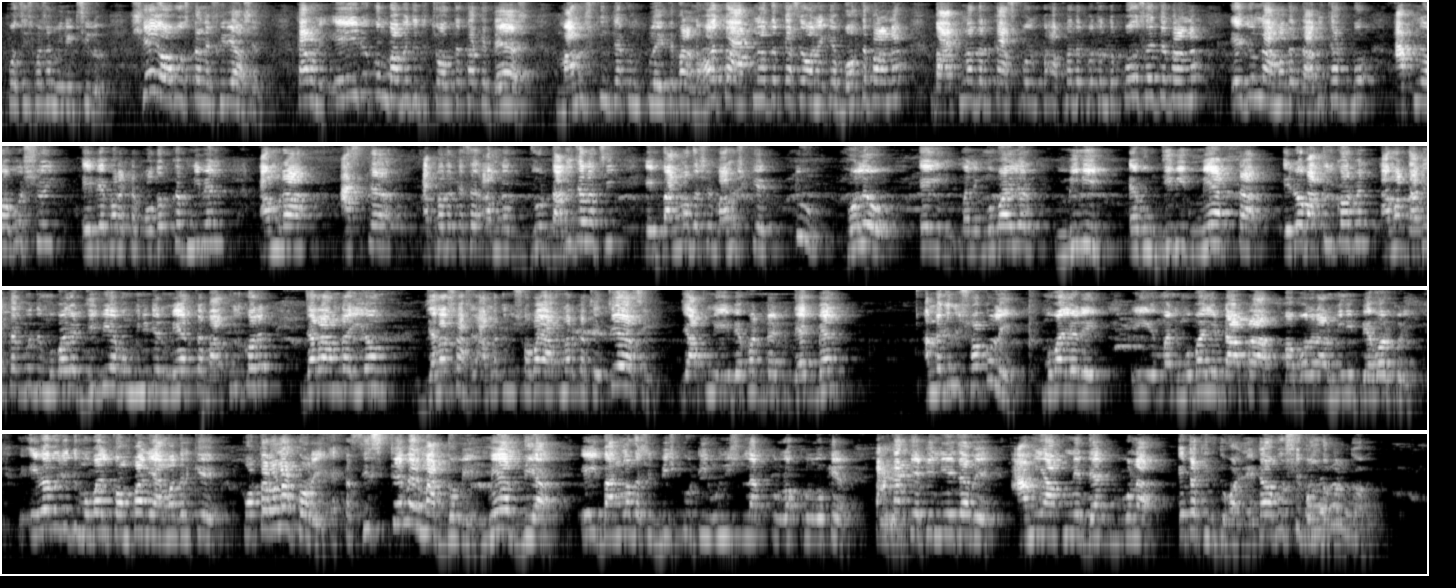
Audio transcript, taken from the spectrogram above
পঁচিশ পয়সা মিনিট ছিল। সেই অবস্থানে ফিরে আসেন। কারণ এই এইরকমভাবে যদি চলতে থাকে দেশ, মানুষ কিন্তু এখন কুলাইতে পারে না। হয়তো আপনাদের কাছে অনেকে বলতে পারে না, বা আপনাদের কাজ আপনাদের পর্যন্ত পৌঁছাইতে পারে না। এই আমাদের দাবি থাকব, আপনি অবশ্যই এই ব্যাপারে একটা পদক্ষেপ নেবেন। আমরা আজকে আপনাদের কাছে আমরা জোর দাবি জানাচ্ছি, এই বাংলাদেশের মানুষকে একটু হলেও এই মানে মোবাইলের মিনিট এবং জিবির মেয়াদটা এরও বাতিল করবেন। আমার দাবি থাকবে যে মোবাইলের জিবি এবং মিনিটের মেয়াদটা বাতিল করেন। যারা আমরা ইয়ং জেনারেশন আমরা কিন্তু সবাই আপনার কাছে চেয়ে আছি যে আপনি এই ব্যাপারটা একটু দেখবেন। আমরা কিন্তু সকলে মোবাইলের এই মানে মোবাইলের ডাটা বা বলেন আর মিনিট ব্যবহার করি। এভাবে যদি মোবাইল কোম্পানি আমাদেরকে প্রতারণা করে একটা সিস্টেমের মাধ্যমে মেয়াদ দেওয়া এই বাংলাদেশের বিশ কোটি উনিশ লাখ লক্ষ লোকের টাকা কেটে নিয়ে যাবে আমি আপনি দেখব না এটা কিন্তু হয় না। এটা অবশ্যই বন্ধ করতে হবে।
